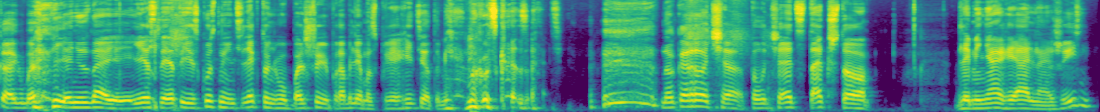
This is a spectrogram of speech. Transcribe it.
как бы, я не знаю, если это искусственный интеллект, у него большие проблемы с приоритетами, могу сказать. Ну, короче, получается так, что для меня реальная жизнь,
